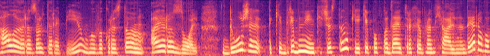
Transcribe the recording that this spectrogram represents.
галоаерозоль-терапію ми використовуємо аерозоль, дуже такі дрібненькі частинки, які попадають в трахеобронхіальне дерево,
